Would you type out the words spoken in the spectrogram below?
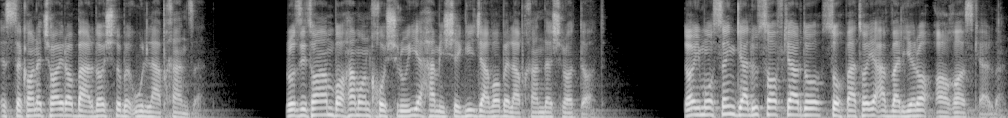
استکان چای را برداشت و به او لبخند زد. روزیتا هم با همان خوشرویی همیشگی جواب لبخندش را داد. دایی محسن گلو صاف کرد و صحبتهای اولیه را آغاز کردند.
